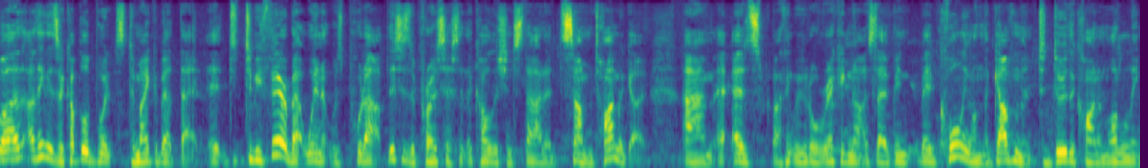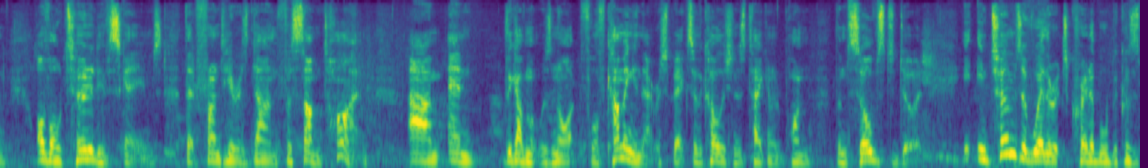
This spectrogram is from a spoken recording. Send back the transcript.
Well, I think there's a couple of points to make about that. It, to be fair about when it was put up, this is a process that the coalition started some time ago. Um, as I think we would all recognise, they've been, been calling on the government to do the kind of modelling of alternative schemes that Frontier has done for some time. Um, and the government was not forthcoming in that respect, so the coalition has taken it upon themselves to do it. In terms of whether it's credible because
